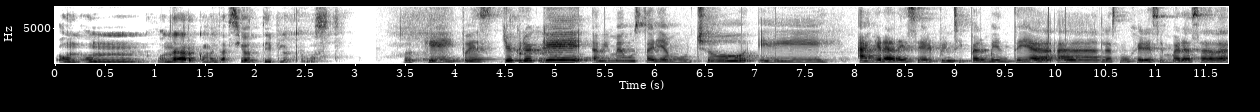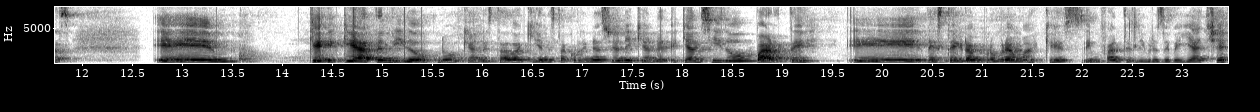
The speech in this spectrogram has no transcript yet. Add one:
una recomendación, tip, lo que guste. Ok, pues yo creo que a mí me gustaría mucho eh, agradecer principalmente a, las mujeres embarazadas eh, que, que, ha atendido, ¿no? que han estado aquí en esta coordinación y que han, que han sido parte eh, de este gran programa que es Infantes Libres de VIH.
